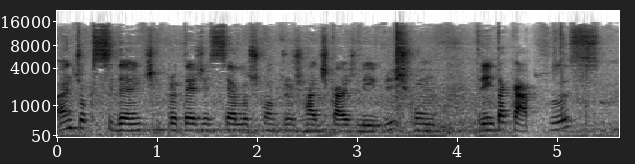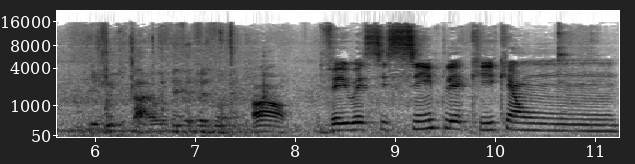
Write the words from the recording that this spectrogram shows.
antioxidante que protege as células contra os radicais livres. Com 30 cápsulas. E muito caro, R$82,90. Ó. Veio esse Simple aqui, que é um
